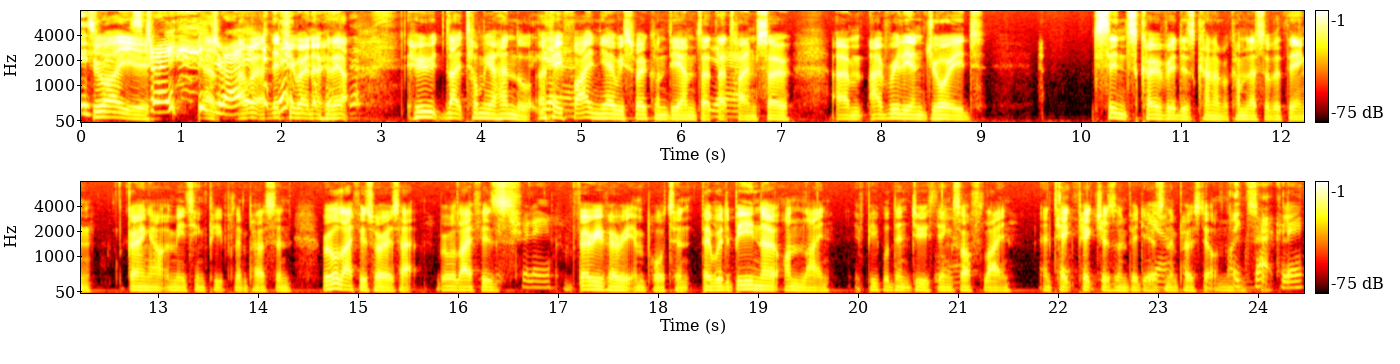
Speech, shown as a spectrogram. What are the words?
it's who are you? strange yeah, I, right I literally won't know who they are. Who like tell me your handle? Okay, Yeah. fine. Yeah, we spoke on DMs at that time, so um, I've really enjoyed since COVID has kind of become less of a thing. Going out and meeting people in person. Real life is where it's at. Real life is literally very very important there would be no online if people didn't do things Yeah. offline and take pictures and videos Yeah. and then post it online so- exactly.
